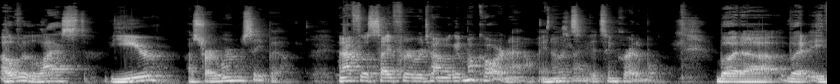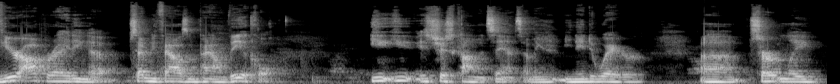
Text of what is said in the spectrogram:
over the last year, I started wearing my seatbelt, and I feel safer every time I get in my car now. You know, That's it's right. it's incredible. But uh, but if you're operating a seventy thousand pound vehicle you, you, it's just common sense. I mean, you need to wear uh, certainly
